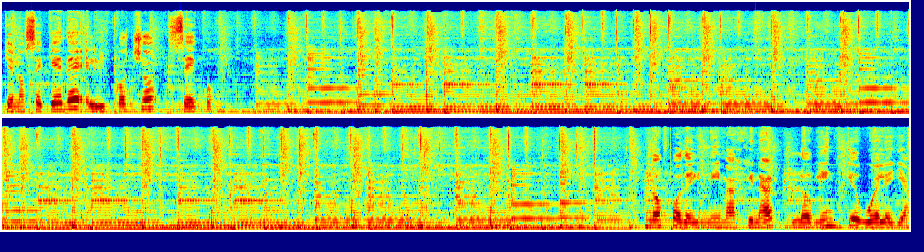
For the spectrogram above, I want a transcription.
que no se quede el bizcocho seco. Podéis ni imaginar lo bien que huele ya.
